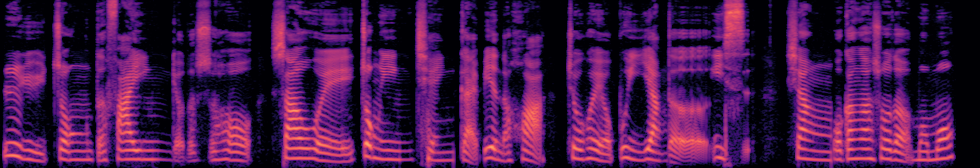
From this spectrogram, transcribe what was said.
日语中的发音有的时候稍微重音前改变的话，就会有不一样的意思。像我刚刚说的“某某”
